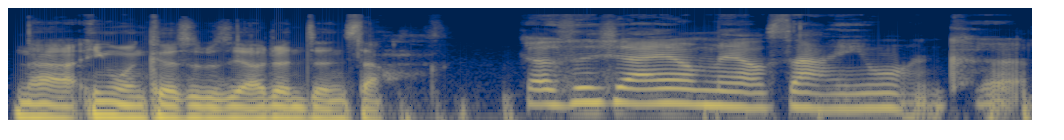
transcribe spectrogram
那英文课是不是要认真上？可是现在又没有上英文课了。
